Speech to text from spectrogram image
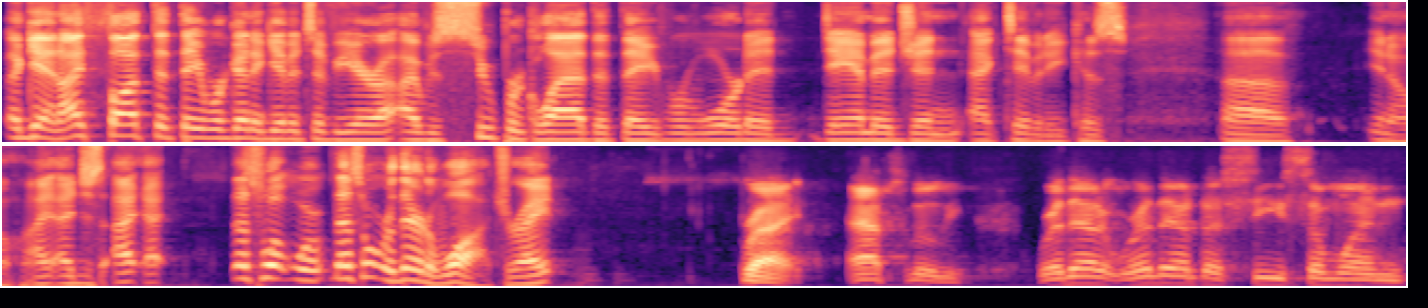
Again, I thought that they were going to give it to Vieira. I was super glad that they rewarded damage and activity because, uh, you know, I, I just I, I that's what we're that's what we're there to watch, right? right, absolutely. We're there. We're there to see someone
